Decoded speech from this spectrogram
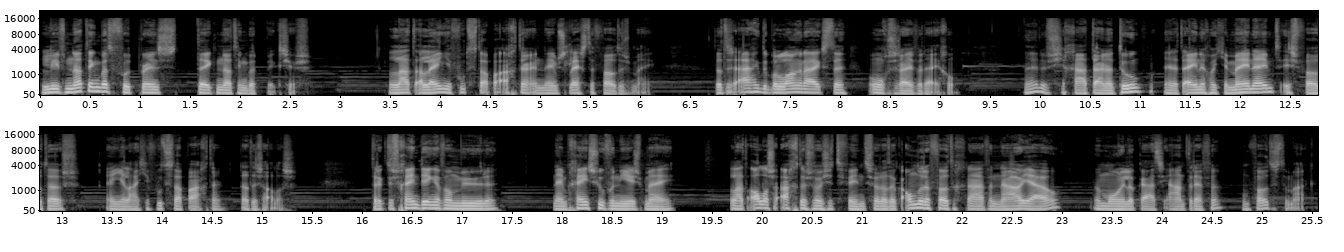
Leave nothing but footprints, take nothing but pictures. Laat alleen je voetstappen achter en neem slechts de foto's mee. Dat is eigenlijk de belangrijkste ongeschreven regel. Dus je gaat daar naartoe en het enige wat je meeneemt is foto's en je laat je voetstappen achter. Dat is alles. Trek dus geen dingen van muren. Neem geen souvenirs mee. Laat alles achter zoals je het vindt, zodat ook andere fotografen na jou een mooie locatie aantreffen om foto's te maken.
